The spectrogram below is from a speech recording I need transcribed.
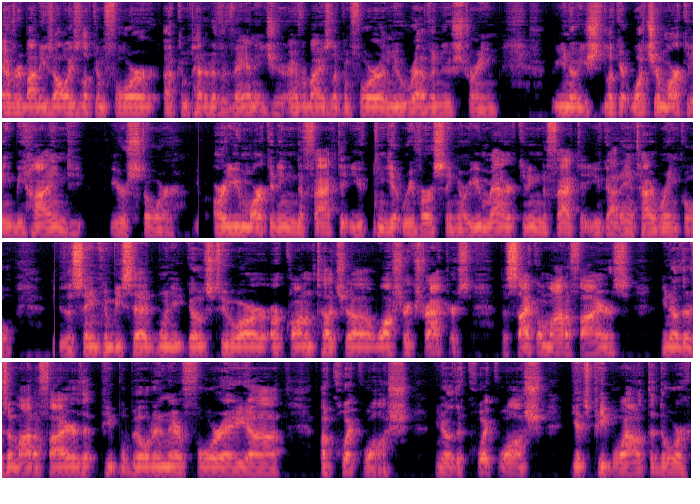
everybody's always looking for a competitive advantage. Everybody's looking for a new revenue stream. You know, you should look at what you're marketing behind your store? Are you marketing the fact that you can get reversing? Are you marketing the fact that you got anti wrinkle? The same can be said when it goes to our, our quantum touch uh, washer extractors, the cycle modifiers. You know, there's a modifier that people build in there for a uh, a quick wash. You know, the quick wash gets people out the door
